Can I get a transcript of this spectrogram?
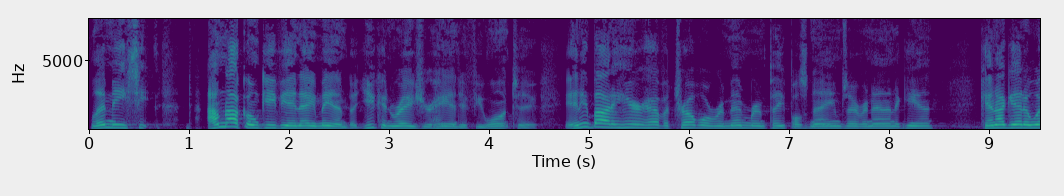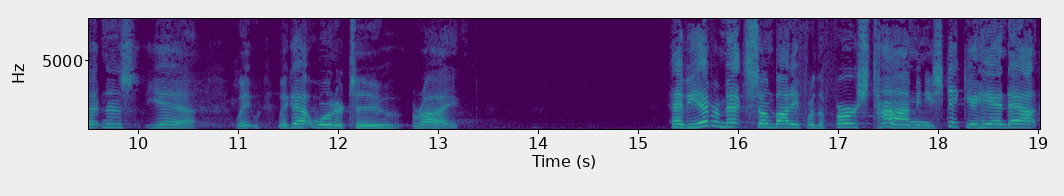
Let me see. I'm not going to give you an amen, but you can raise your hand if you want to. Anybody here have a trouble remembering people's names every now and again? Can I get a witness? Yeah. We, we got one or two. Right. Have you ever met somebody for the first time and you stick your hand out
